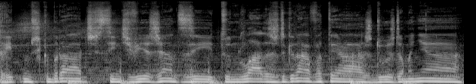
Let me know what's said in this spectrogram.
Ritmos quebrados, cintos viajantes e toneladas de grave até às duas da manhã.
